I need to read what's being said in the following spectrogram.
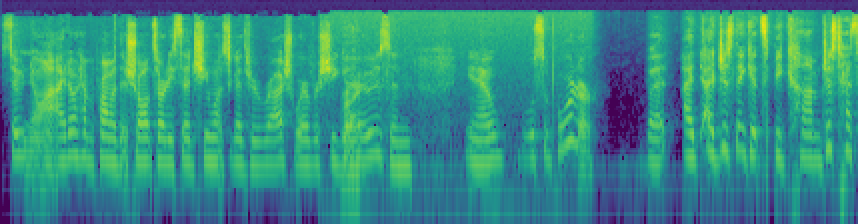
So no, I don't have a problem with it. Charlotte's already said she wants to go through Rush wherever she Right. goes and, you know, we'll support her. But I, I just think it's become just has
